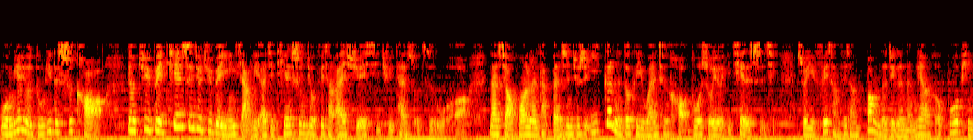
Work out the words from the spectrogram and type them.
我们要有独立的思考。要具备天生就具备影响力，而且天生就非常爱学习，去探索自我。那小黄人他本身就是一个人都可以完成好多所有一切的事情，所以非常非常棒的这个能量和波频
